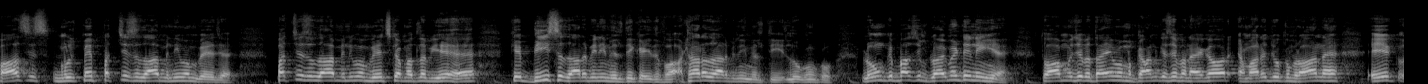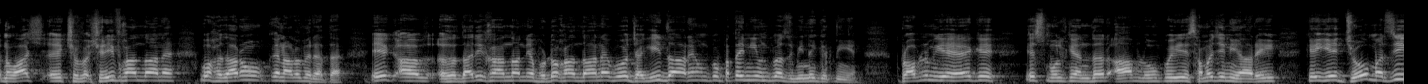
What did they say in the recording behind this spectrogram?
पास इस मुल्क में पच्चीस हज़ार मिनिमम वेज है। पच्चीस हज़ार मिनिमम वेज का मतलब ये है कि बीस हज़ार भी नहीं मिलती कई दफ़ा, अठारह हज़ार भी नहीं मिलती लोगों को। लोगों के पास एम्प्लॉयमेंट ही नहीं है। तो आप मुझे बताएँ वो मकान कैसे बनाएगा और हमारे जो कुमरान है, एक नवाज़, एक शरीफ ख़ानदान है, वो हज़ारों के नालों में रहता है। एक जदारी ख़ानदान या भुटो ख़ानदान है, वो जागीरदार हैं, उनको पता ही नहीं उनके पास ज़मीनें कितनी हैं। प्रॉब्लम यह है कि इस मुल्क के अंदर आम लोगों को ये समझ ही नहीं आ रही कि ये जो मर्ज़ी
